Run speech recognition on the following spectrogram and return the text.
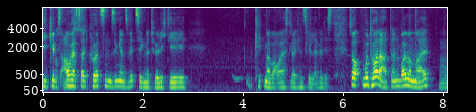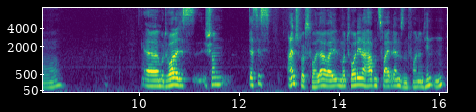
die gibt es auch erst seit kurzem, sind ganz witzig natürlich, die kriegt man aber auch erst gleich, wenn es gelevelt ist. So, Motorrad, dann wollen wir mal. Mhm. Äh, Motorrad ist schon, das ist anspruchsvoller, weil Motorräder haben zwei Bremsen, vorne und hinten,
